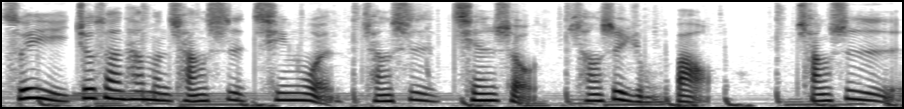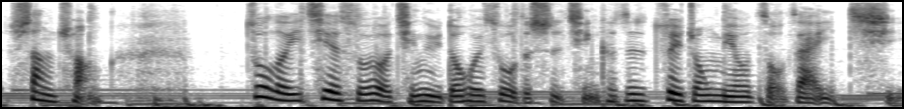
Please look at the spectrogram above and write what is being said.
所以就算他们尝试亲吻、尝试牵手、尝试拥抱、尝试上床。做了一切所有情侣都会做的事情，可是最终没有走在一起。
